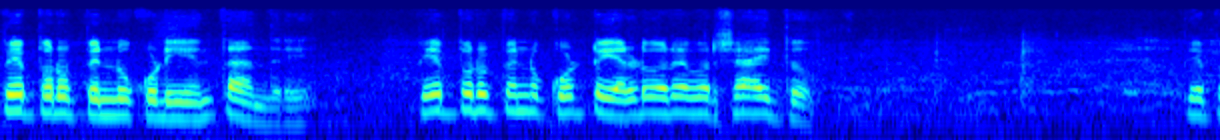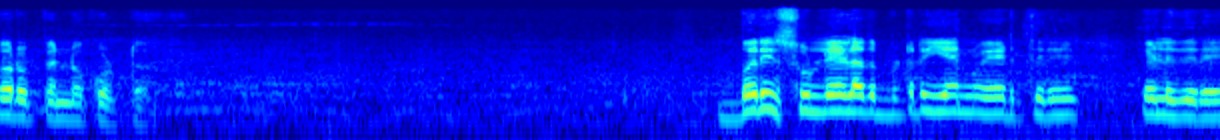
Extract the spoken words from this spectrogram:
ಪೇಪರು ಪೆನ್ನು ಕೊಡಿ ಅಂತ ಅಂದ್ರಿ. ಪೇಪರು ಪೆನ್ನು ಕೊಟ್ಟು ಎರಡೂವರೆ ವರ್ಷ ಆಯಿತು. ಪೇಪರು ಪೆನ್ನು ಕೊಟ್ಟು. ಬರೀ ಸುಳ್ಳು ಹೇಳೋದು ಬಿಟ್ಟರೆ ಏನು ಹೇಳ್ತೀರಿ, ಹೇಳಿದಿರಿ?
